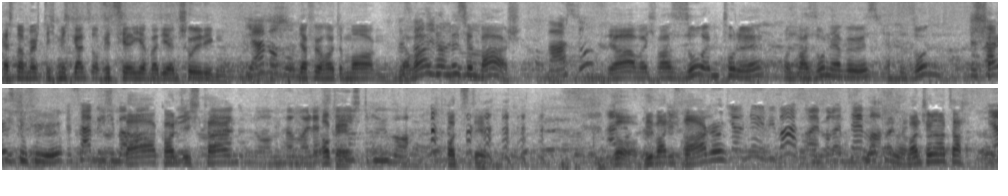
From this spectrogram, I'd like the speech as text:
Erstmal möchte ich mich ganz offiziell hier bei dir entschuldigen. Ja, warum? Ja, für heute Morgen. Was da war war ich ein bisschen barsch. Warst du? Ja, aber ich war so im Tunnel und war so nervös. Ich hatte so ein Das hab scheiß ich- Gefühl. Das habe ich überhaupt Da konnte nicht ich kein. wahrgenommen. Hör mal, da Okay. stehe ich drüber. Trotzdem. So, wie war die Frage? Ja, nö, wie war's einfach? Erzähl mal. War ein schöner Tag. Ja?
